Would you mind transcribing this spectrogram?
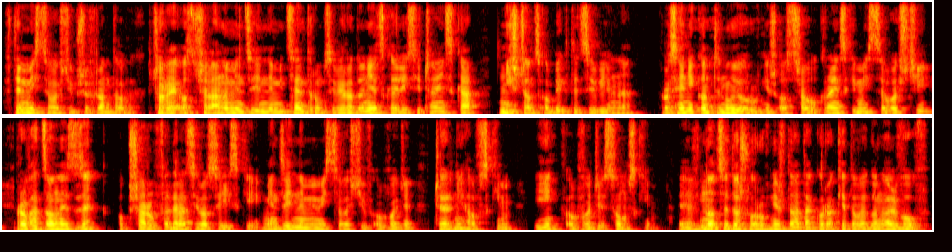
w tym miejscowości przyfrontowych. Wczoraj ostrzelano m.in. centrum Siewierodoniecka i Lisiczańska, niszcząc obiekty cywilne. Rosjanie kontynuują również ostrzał ukraińskiej miejscowości prowadzony z obszarów Federacji Rosyjskiej, m.in. miejscowości w obwodzie czernichowskim i w obwodzie sumskim. W nocy doszło również do ataku rakietowego na Lwów.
